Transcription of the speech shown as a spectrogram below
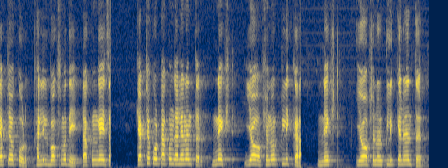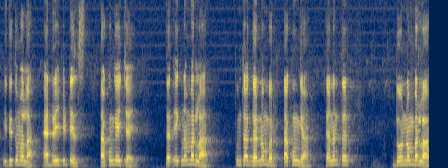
कॅपचा कोड खालील बॉक्समध्ये टाकून घ्यायचा. कॅपचा कोड टाकून झाल्यानंतर नेक्स्ट या ऑप्शनवर क्लिक करा. नेक्स्ट या ऑप्शनवर क्लिक केल्यानंतर इथे तुम्हाला ॲड्रेस डिटेल्स टाकून घ्यायचे आहे. तर एक नंबरला तुमचा घर नंबर टाकून घ्या. त्यानंतर दोन नंबरला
